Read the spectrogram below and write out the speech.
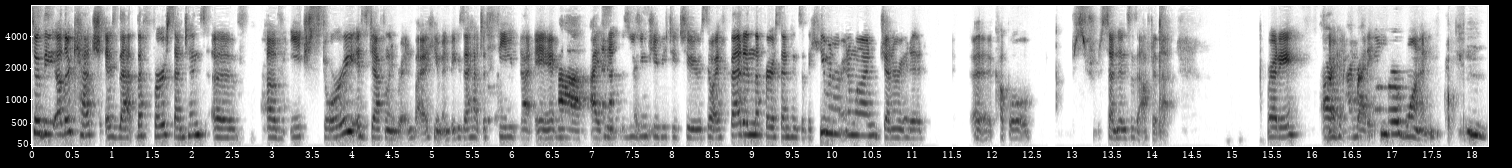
So the other catch is that the first sentence of of each story is definitely written by a human because I had to feed that in. Ah, I and I was using GPT two, so I fed in the first sentence of the human written one, generated a couple sentences after that. Ready? All right, I'm ready. Number one.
